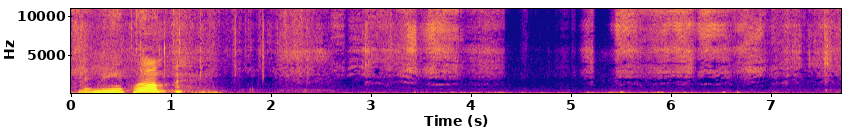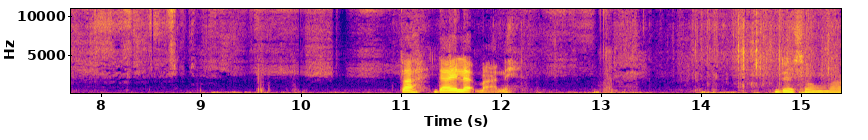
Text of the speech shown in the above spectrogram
บ้าขี้งัวบ่นะหมดเลยอยู่เจ็ดหน่วยยังเบาเลยอยู่คือควายรู้ยังหนักยังหนักนี่ก็เม่เพิ่นตายเองได้แม่พร้อมตาได้ละบาทนี่ได้สองเบ้า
